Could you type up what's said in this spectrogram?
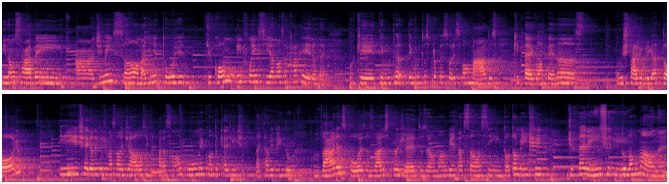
e não sabem a dimensão, a magnitude de como influencia a nossa carreira, né? Porque tem, muita, tem muitos professores formados que pegam apenas um estágio obrigatório e chega dentro de uma sala de aula sem preparação alguma, enquanto que a gente vai estar vivendo várias coisas, vários projetos, é uma ambientação assim totalmente diferente do normal, né?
